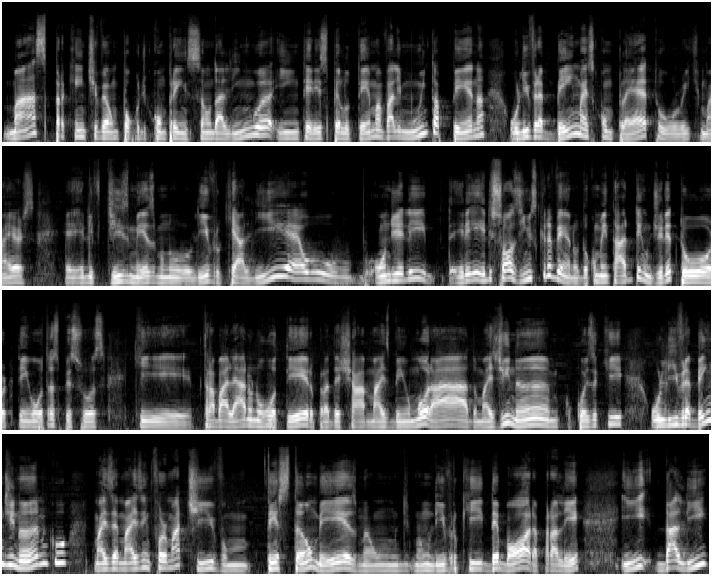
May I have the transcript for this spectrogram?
Mas, para quem tiver um pouco de compreensão da língua e interesse pelo tema, vale muito a pena. O livro é bem mais completo. O Rick Myers, eh, ele diz mesmo no livro que ali é o onde ele, ele, ele sozinho escrevendo. O documentário tem um diretor, tem outras pessoas que trabalharam no roteiro para deixar mais bem humorado, mais dinâmico, coisa que o livro é bem dinâmico, mas é mais informativo, um textão mesmo, é um, um livro que demora para ler e dali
